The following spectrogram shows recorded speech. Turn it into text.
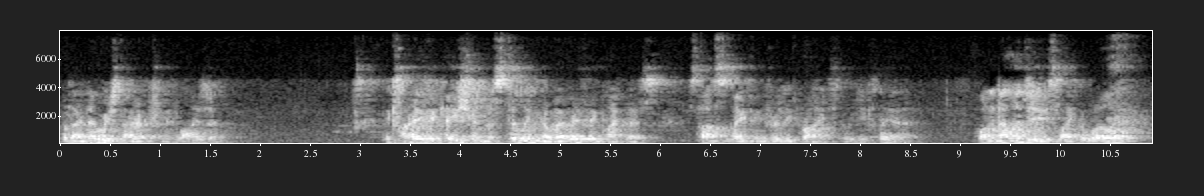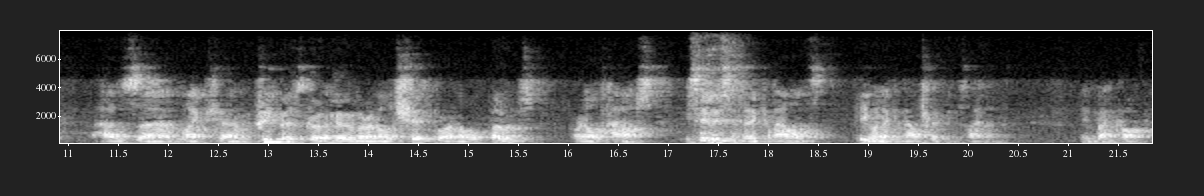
But I know which direction it lies in the clarification, the stilling of everything like this starts to make things really bright and really clear. One analogy is like the world has uh, like um, creepers growing over an old ship or an old boat or an old house. You see this in the canals, you on a canal trip in Thailand, in Bangkok.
